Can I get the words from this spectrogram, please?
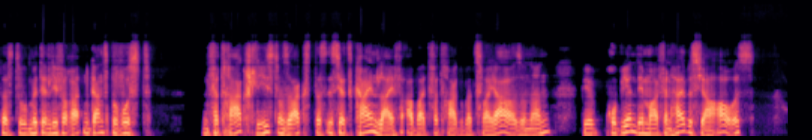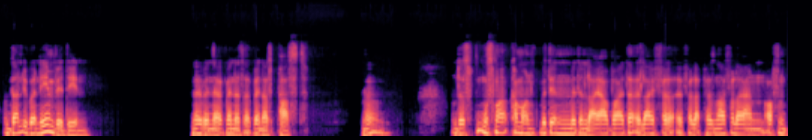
dass du mit den Lieferanten ganz bewusst einen Vertrag schließt und sagst, das ist jetzt kein Live-Arbeitsvertrag über zwei Jahre, sondern wir probieren den mal für ein halbes Jahr aus und dann übernehmen wir den. Ne, wenn, der, wenn, das, wenn das passt. Ne? Und das muss man, kann man mit den, mit den Leiharbeiter, äh, Leih, Personalverleihern offen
